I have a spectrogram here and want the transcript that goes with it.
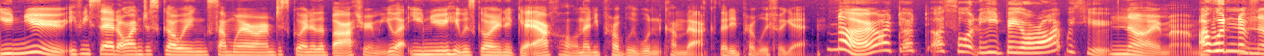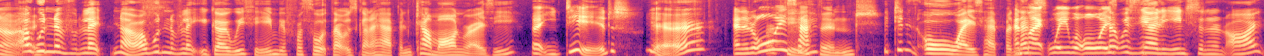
you knew if he said, "Oh, I'm just going somewhere," or "I'm just going to the bathroom," you like you knew he was going to get alcohol and that he probably wouldn't come back. That he'd probably forget. no, I, I, I thought he'd be all right with you. No, mum. I wouldn't have. No. I wouldn't have let. No, I wouldn't have let you go with him if I thought that was going to happen. Come on, Rosie. But you did, Yeah, and it always happened. it didn't always happen. And That's- like we were always, that was the only incident I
